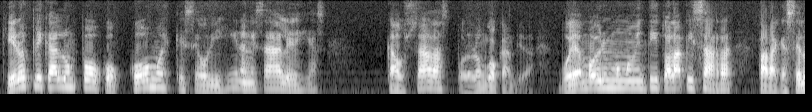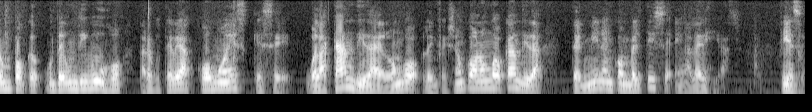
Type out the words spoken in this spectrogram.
Quiero explicarle un poco cómo es que se originan esas alergias causadas por el hongo cándida. Voy a moverme un momentito a la pizarra para que hacerle un poco de un dibujo para que usted vea cómo es que se, o la cándida, el hongo, la infección con el hongo cándida termina en convertirse en alergias. Fíjense,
